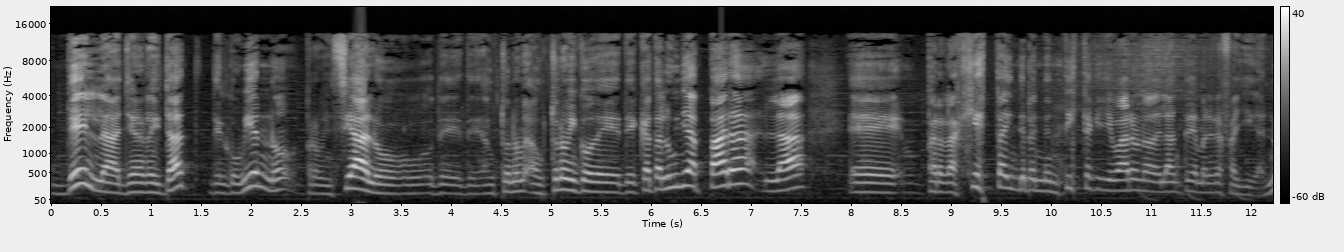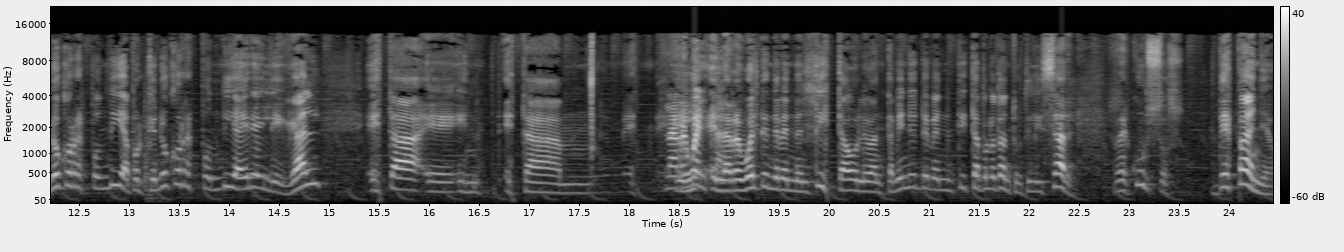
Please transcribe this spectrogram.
de la Generalitat, del gobierno provincial o, de, autonómico de, Cataluña, para la, eh, para la gesta independentista que llevaron adelante de manera fallida. No correspondía, porque no correspondía, era ilegal esta, eh, esta mm, la revuelta. En, la revuelta independentista o levantamiento independentista, por lo tanto, utilizar recursos de España,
